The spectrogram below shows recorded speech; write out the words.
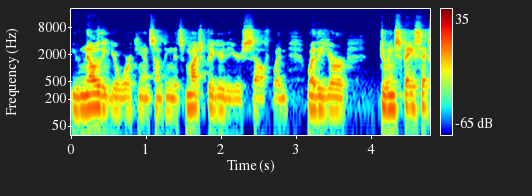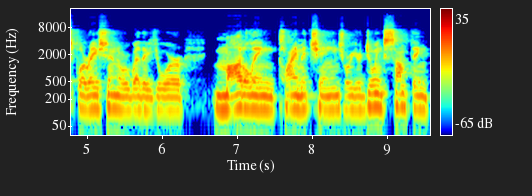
you know that you're working on something that's much bigger than yourself. When whether you're doing space exploration or whether you're modeling climate change or you're doing something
